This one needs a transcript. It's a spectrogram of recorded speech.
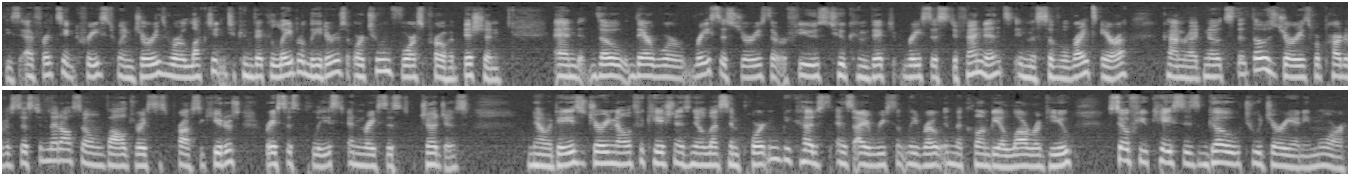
These efforts increased when juries were reluctant to convict labor leaders or to enforce prohibition. And though there were racist juries that refused to convict racist defendants in the civil rights era, Conrad notes that those juries were part of a system that also involved racist prosecutors, racist police, and racist judges. Nowadays, jury nullification is no less important because, as I recently wrote in the Columbia Law Review, so few cases go to a jury anymore.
